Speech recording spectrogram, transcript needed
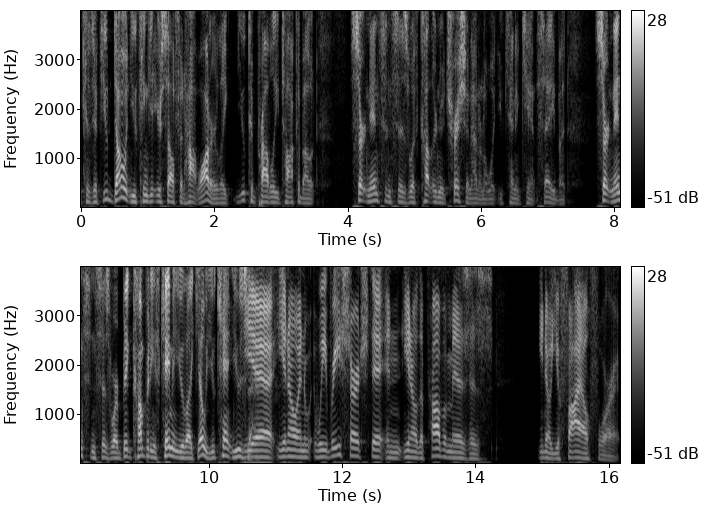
Because if you don't, you can get yourself in hot water. Like you could probably talk about certain instances with Cutler Nutrition. I don't know what you can and can't say, but certain instances where big companies came at you like, yo, you can't use that. Yeah, you know, and we researched it, and you know, the problem is, is you know, you file for it,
